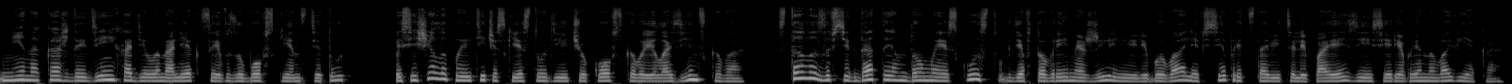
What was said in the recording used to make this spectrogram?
Нина каждый день ходила на лекции в Зубовский институт, посещала поэтические студии Чуковского и Лозинского, стала завсегдатаем Дома искусств, где в то время жили или бывали все представители поэзии Серебряного века,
